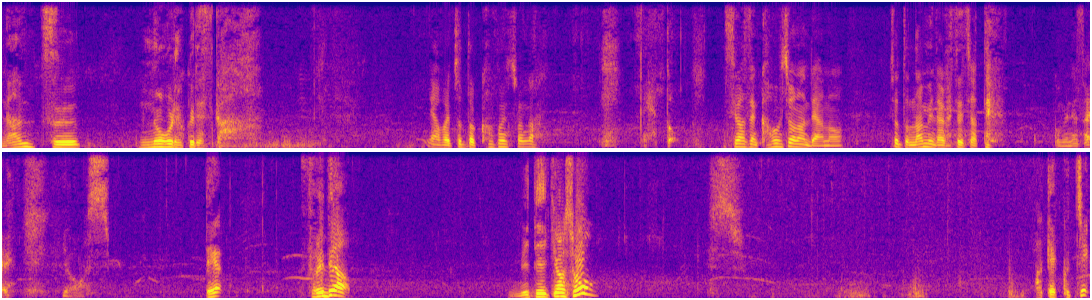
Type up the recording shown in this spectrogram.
なんつう能力ですか。やばいちょっと花粉症が。えっとすいません花粉症なんであのちょっと涙が出ちゃって。ごめんなさい。よし。でそれでは見ていきましょう。開け口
